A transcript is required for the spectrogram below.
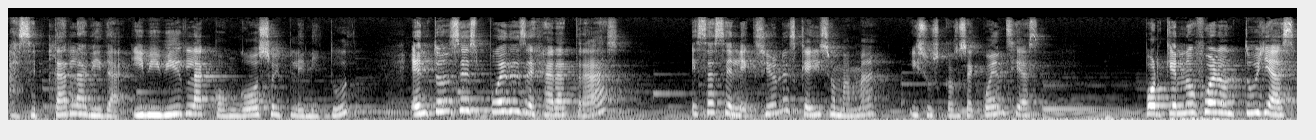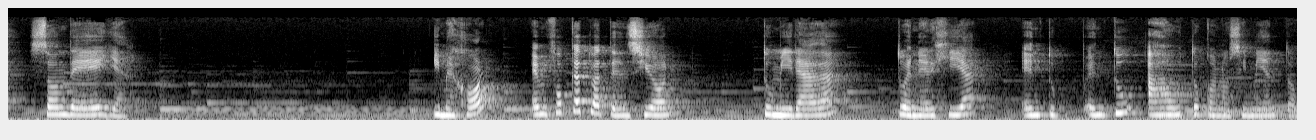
aceptar la vida y vivirla con gozo y plenitud, entonces puedes dejar atrás esas elecciones que hizo mamá y sus consecuencias, porque no fueron tuyas, son de ella. Y mejor, enfoca tu atención, tu mirada, tu energía en tu, en tu autoconocimiento,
